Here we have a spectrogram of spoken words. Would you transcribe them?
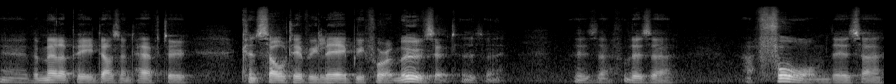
Uh, the millipede doesn't have to consult every leg before it moves it. There's a, there's a, there's a, a form, there's a,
